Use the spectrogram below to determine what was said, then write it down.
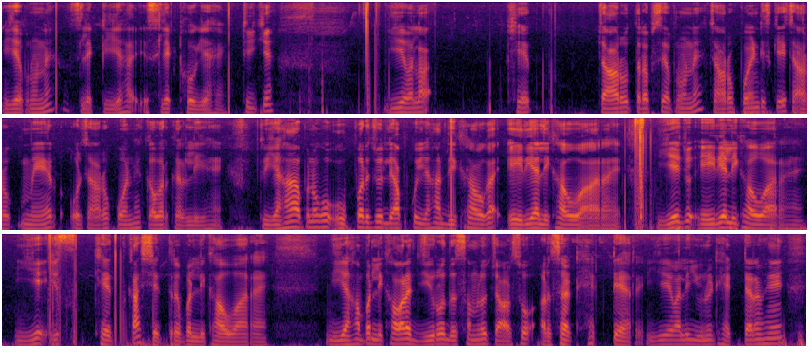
ये अपनों ने सिलेक्ट किया है, ये सिलेक्ट हो गया है। ठीक है? ये वाला खेत चारों तरफ़ से अपनों ने चारों पॉइंट इसके, चारों मेयर और चारों कोने कवर कर लिए हैं। तो यहाँ अपनों को ऊपर जो आपको यहाँ दिख रहा होगा एरिया लिखा हुआ आ रहा है। ये जो एरिया लिखा हुआ आ रहा है, ये इस खेत का क्षेत्रफल लिखा हुआ आ रहा है। यहाँ पर लिखा हुआ है ज़ीरो दशमलव चार सौ अड़सठ हेक्टेयर। ये वाली यूनिट हेक्टेयर में है।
